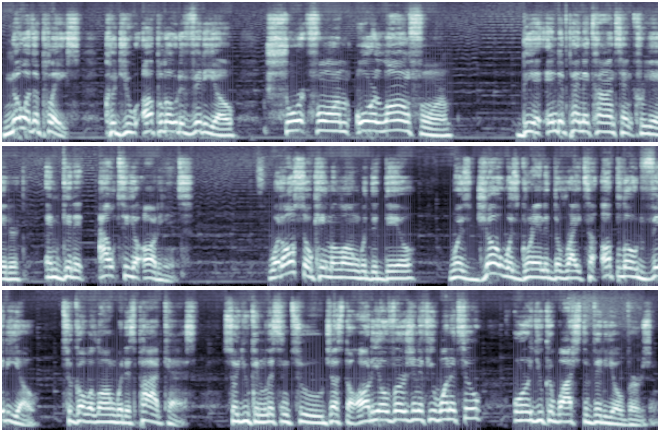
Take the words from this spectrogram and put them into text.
No other place could you upload a video, short form or long form, be an independent content creator, and get it out to your audience. What also came along with the deal was Joe was granted the right to upload video to go along with his podcast. So you can listen to just the audio version if you wanted to, or you could watch the video version.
